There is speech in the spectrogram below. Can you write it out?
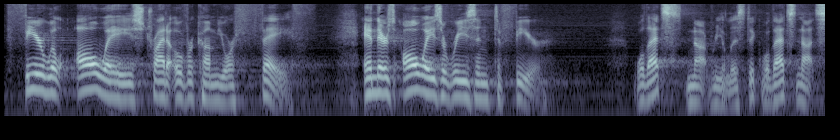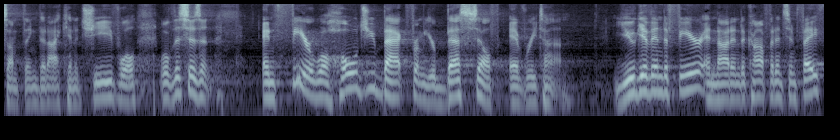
Fear will always try to overcome your faith. And there's always a reason to fear. Well, that's not realistic. Well, that's not something that I can achieve. Well, well, this isn't. And fear will hold you back from your best self every time. You give in to fear and not into confidence and faith,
